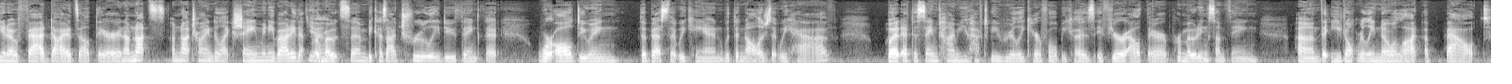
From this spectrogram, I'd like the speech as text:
you know, fad diets out there, and I'm not I'm not trying to like shame anybody that Yeah. promotes them because I truly do think that we're all doing the best that we can with the knowledge that we have. But at the same time, you have to be really careful because if you're out there promoting something um, that you don't really know a lot about,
